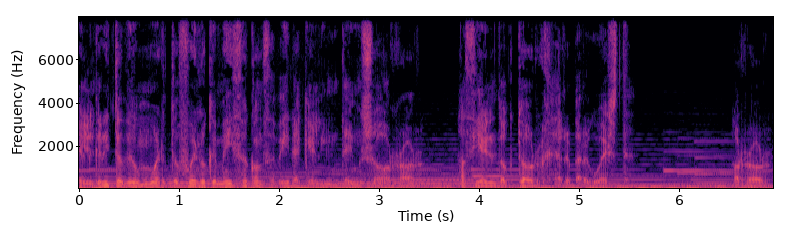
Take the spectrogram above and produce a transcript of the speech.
El grito de un muerto fue lo que me hizo concebir aquel intenso horror hacia el doctor Herbert West. Horror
